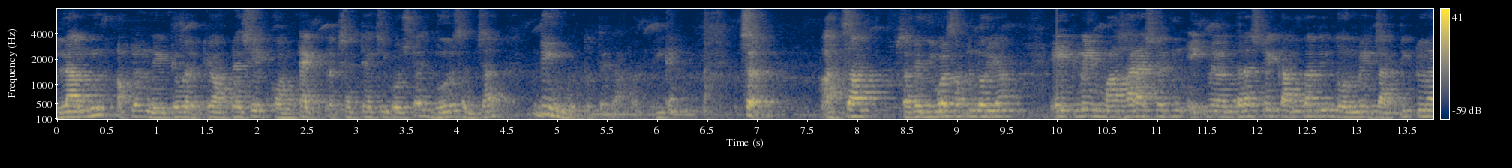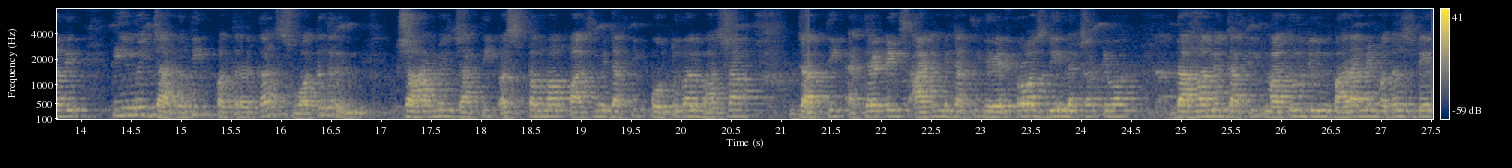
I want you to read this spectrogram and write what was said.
लांबून आपलं नेटवर्क किंवा आपल्याशी कॉन्टॅक्ट लक्षात ठेवायची गोष्ट आहे, दूरसंचार दिन म्हणतो त्याला आपण, ठीक आहे? चल, आजचा सगळे दिवस आपण करूया. एक मे महाराष्ट्र दिन एक मे आंतरराष्ट्रीय कामगार दिन, दोन मे जागतिक टुना दिन, तीन मे जागतिक पत्रकार स्वातंत्र्य दिन, चार मे जागतिक अस्तमा पाच मे जागतिक पोर्तुगाल भाषा, जागतिक ॲथलेटिक्स आठ मे जागतिक रेड क्रॉस दिन, लक्षात ठेवा. दहा मे जागतिक मातृ दिन, बारा मे मदर्स डे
